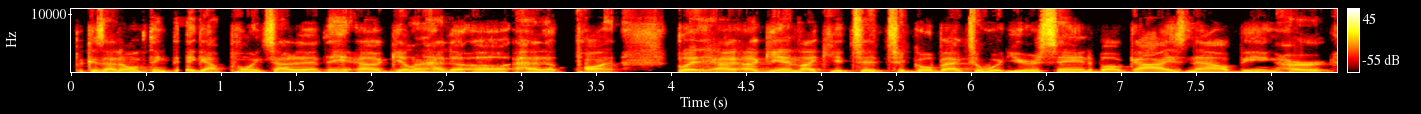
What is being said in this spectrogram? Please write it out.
because I don't think they got points out of that. They, uh, Gillan had a, uh, had a punt, but uh, again, like you to, to go back to what you were saying about guys now being hurt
